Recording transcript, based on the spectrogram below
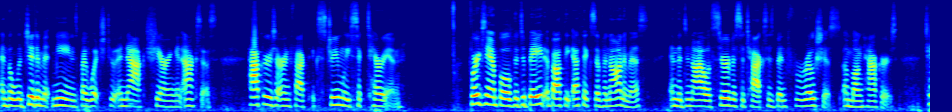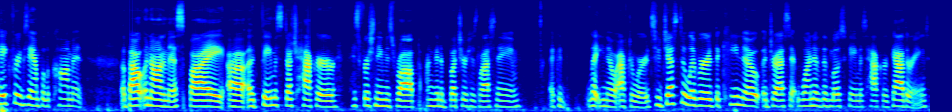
and the legitimate means by which to enact sharing and access. Hackers are, in fact, extremely sectarian. For example, the debate about the ethics of Anonymous and the denial of service attacks has been ferocious among hackers. Take, for example, the comment about Anonymous by uh, a famous Dutch hacker. His first name is Rop. I'm going to butcher his last name. I could let you know afterwards. Who just delivered the keynote address at one of the most famous hacker gatherings,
